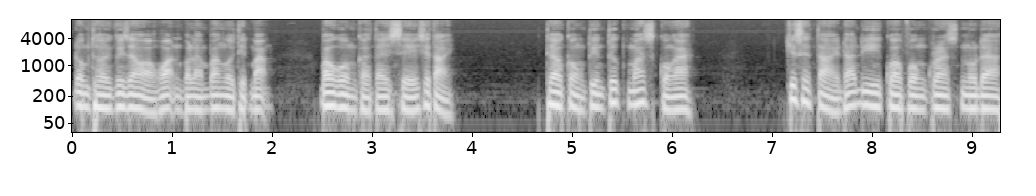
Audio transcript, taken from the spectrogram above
đồng thời gây ra hỏa hoạn và làm ba người thiệt mạng, bao gồm cả tài xế xe tải. Theo cổng tin tức MAS của Nga, chiếc xe tải đã đi qua vùng Krasnodar,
